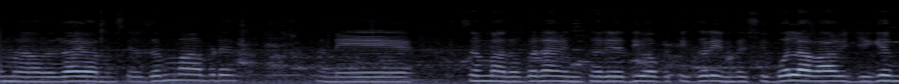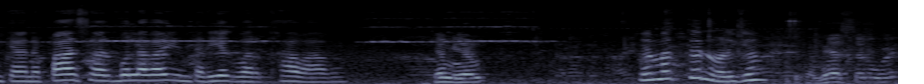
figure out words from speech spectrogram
હમણાં હવે જવાનું છે જમવા આપણે. અને જમવાનું બનાવીને ઘરે દીવાપતિ કરીને પછી બોલાવા આવી જઈએ. કેમ કે આને પાંચ વાર બોલાવા આવી ને ત્યારે એક વાર ખાવા આવે. કેમ એમ? એમ જ તે વળી કેમ? મેચ શરૂ હોય.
